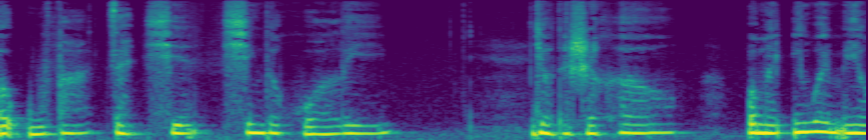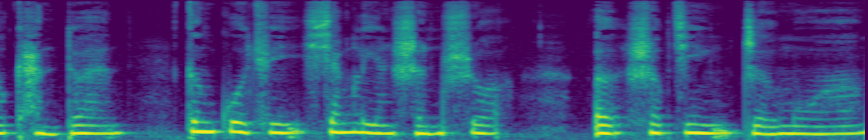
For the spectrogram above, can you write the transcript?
而无法展现新的活力。有的时候，我们因为没有砍断跟过去相连绳索，而受尽折磨。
